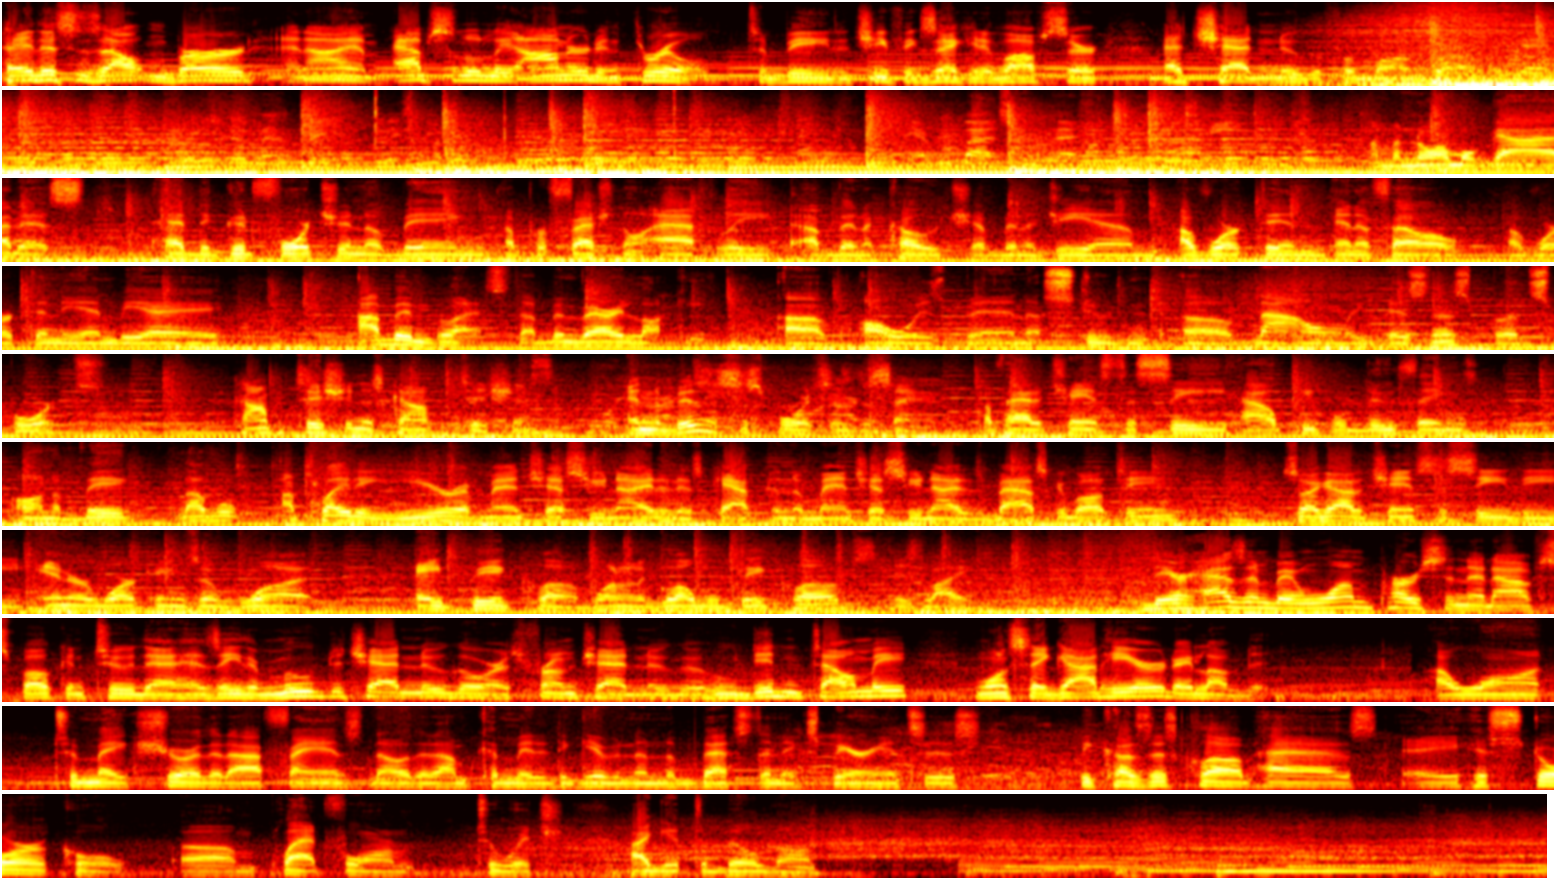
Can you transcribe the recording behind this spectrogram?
Hey, this is Alton Byrd, and I am absolutely honored and thrilled to be the Chief Executive Officer at Chattanooga Football Club. I'm a normal guy that's had the good fortune of being a professional athlete. I've been a coach, I've been a GM, I've worked in NFL, I've worked in the NBA, I've been blessed, I've been very lucky. I've always been a student of not only business, but sports. Competition is competition, and the business of sports is the same. I've had a chance to see how people do things on a big level. I played a year at Manchester United as captain of Manchester United's basketball team. So I got a chance to see the inner workings of what a big club, one of the global big clubs, is like. There hasn't been one person that I've spoken to that has either moved to Chattanooga or is from Chattanooga who didn't tell me once they got here they loved it. I want to make sure that our fans know that I'm committed to giving them the best in experiences because this club has a historical um, platform to which I get to build on.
